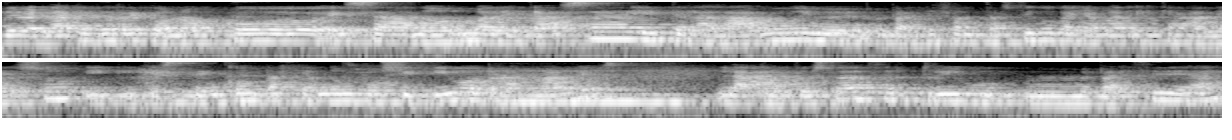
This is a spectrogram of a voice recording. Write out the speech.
De verdad que te reconozco esa norma de casa y te la lavo y me, parece fantástico que haya madres que hagan eso y, que estén contagiando un positivo a otras madres. La propuesta de hacer tribu mm, me parece ideal,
